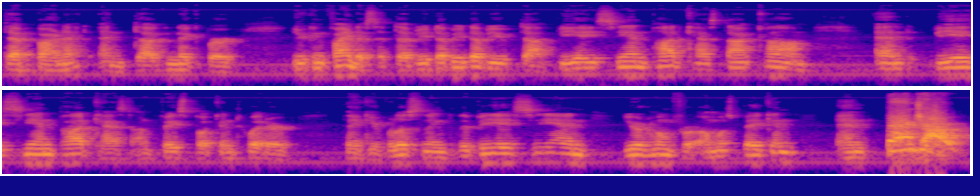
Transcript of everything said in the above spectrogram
Deb Barnett and Doug Nickber. You can find us at www.bacnpodcast.com and BACN Podcast on Facebook and Twitter. Thank you for listening to the BACN, your home for almost bacon and banjo!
